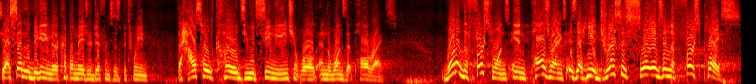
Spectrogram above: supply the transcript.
See, I said at the beginning there are a couple major differences between the household codes you would see in the ancient world and the ones that Paul writes. One of the first ones in Paul's writings is that he addresses slaves in the first place.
